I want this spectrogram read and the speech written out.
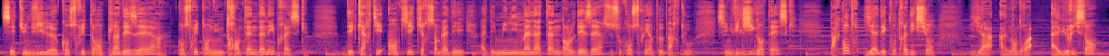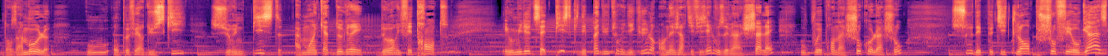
C'est une ville construite en plein désert, construite en une trentaine d'années presque. Des quartiers entiers qui ressemblent à des, à des mini Manhattan dans le désert se sont construits un peu partout. C'est une ville gigantesque. Par contre, il y a des contradictions. Il y a un endroit ahurissant dans un mall où on peut faire du ski sur une piste à moins 4 degrés. Dehors, il fait 30. Et au milieu de cette piste, qui n'est pas du tout ridicule, en neige artificielle, vous avez un chalet où vous pouvez prendre un chocolat chaud sous des petites lampes chauffées au gaz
